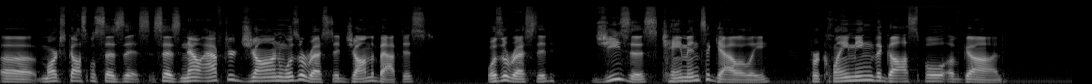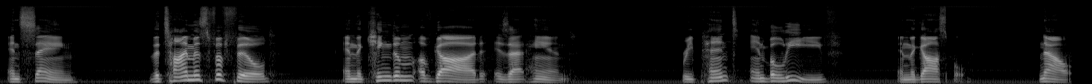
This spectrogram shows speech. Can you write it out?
uh, Mark's gospel says this. It says, Now after John was arrested, John the Baptist was arrested, Jesus came into Galilee, proclaiming the gospel of God and saying, The time is fulfilled, and the kingdom of God is at hand. Repent and believe in the gospel. Now,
